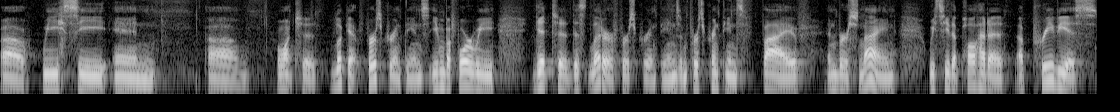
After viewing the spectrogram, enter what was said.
uh, we see in, um, I want to look at 1 Corinthians, even before we get to this letter of 1 Corinthians. In 1 Corinthians 5 and verse 9, we see that Paul had a, a previous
